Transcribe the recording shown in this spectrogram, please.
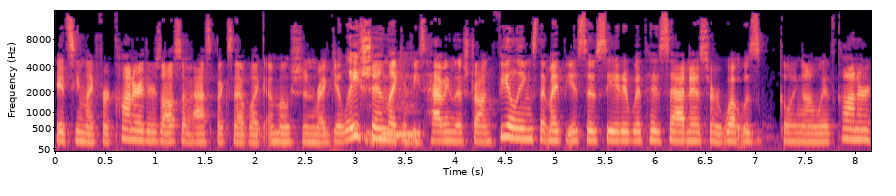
It seemed like for Connor, there's also aspects of like emotion regulation, mm-hmm. like if mm-hmm. he's having those strong feelings that might be associated with his sadness or what was going on with Connor.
